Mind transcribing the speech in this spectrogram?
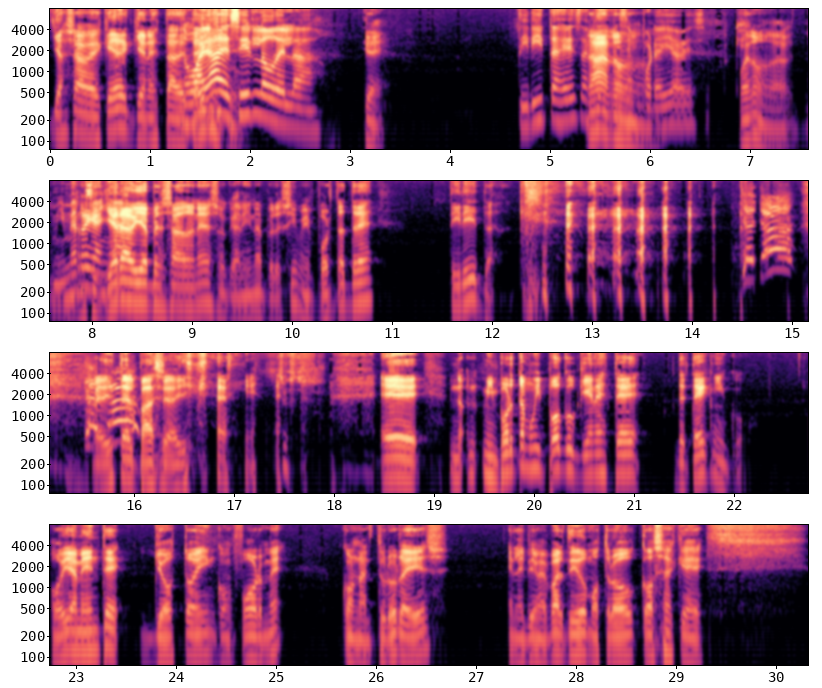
Ya sabes qué, quién está de no vayas a decir lo de las ¿Qué? Tiritas esas Ah, que no, dicen no, por ahí a veces. Bueno, a mí me ni regañaron. siquiera había pensado en eso, Karina, pero sí, me importa tres tiritas. me diste el pase ahí, Karina. Eh, no- me importa muy poco quién esté de técnico. Obviamente, yo estoy inconforme con Arturo Reyes. En el primer partido mostró cosas que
